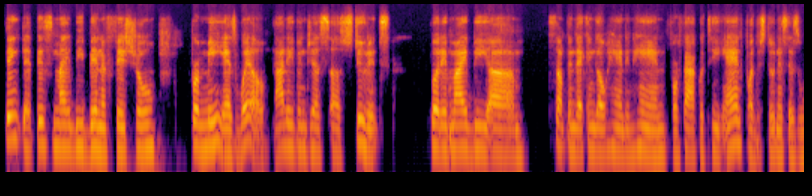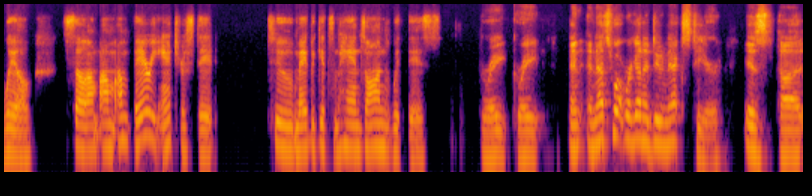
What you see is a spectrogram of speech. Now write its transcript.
think that this may be beneficial for me as well, not even just uh, students, but it might be um, something that can go hand in hand for faculty and for the students as well. So I'm I'm I'm very interested to maybe get some hands-on with this. great, great. And, and that's what we're gonna do next here is, uh,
